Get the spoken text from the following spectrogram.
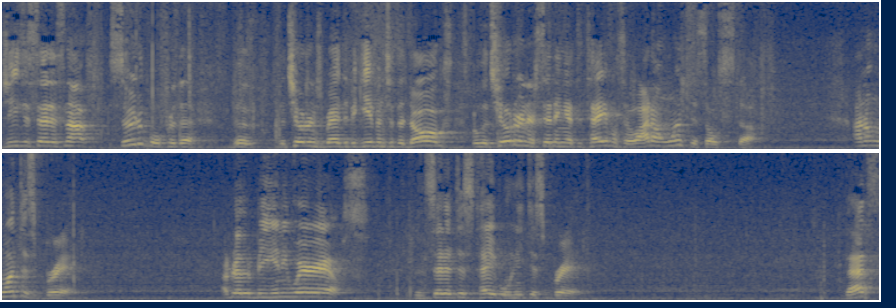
Jesus said it's not suitable for the, the, the children's bread to be given to the dogs. Well, the children are sitting at the table and say, I don't want this old stuff. I don't want this bread. I'd rather be anywhere else than sit at this table and eat this bread. That's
